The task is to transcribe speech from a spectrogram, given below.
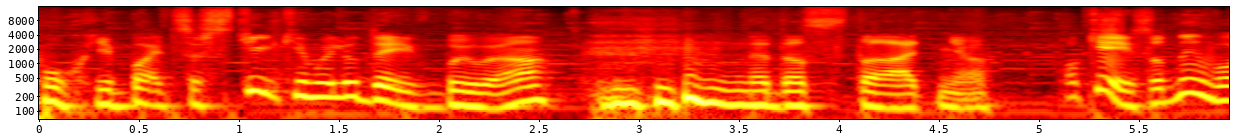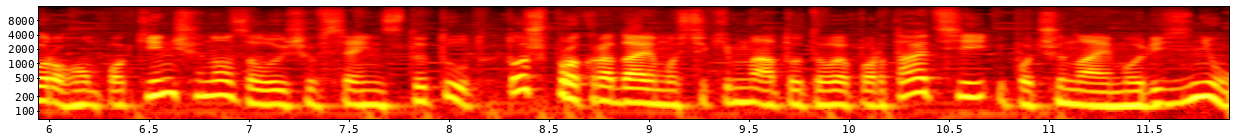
Фух, їбать, це ж скільки ми людей вбили, а? Недостатньо. Окей, з одним ворогом покінчено, залишився інститут. Тож прокрадаємось у кімнату телепортації і починаємо різню.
